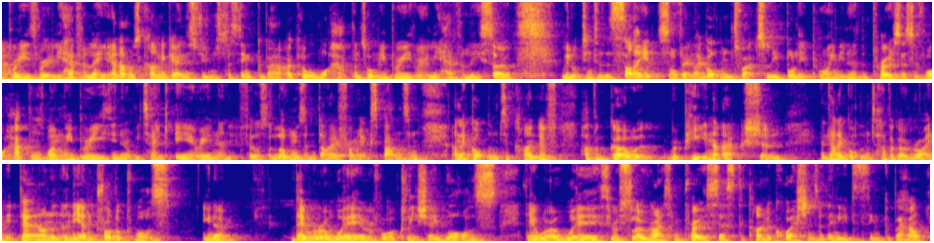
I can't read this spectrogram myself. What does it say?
breathe really heavily. And I was kind of getting the students to think about, okay, well, what happens when we breathe really heavily? So we looked into the science of it and I got them to actually bullet point, you know, the process of what happens when we breathe. You know, we take air in and it fills the lungs and diaphragm expands. And, and I got them to kind of have a go at repeating the action. And then I got them to have a go at writing it down. And, and the end product was, you know, they were aware of what cliche was. They were aware through slow writing process the kind of questions that they need to think about.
